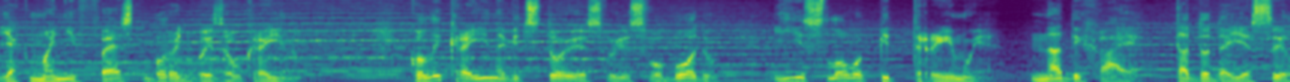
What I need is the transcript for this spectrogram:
як маніфест боротьби за Україну. Коли країна відстоює свою свободу, її слово підтримує, надихає та додає сил.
